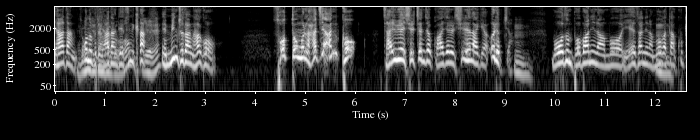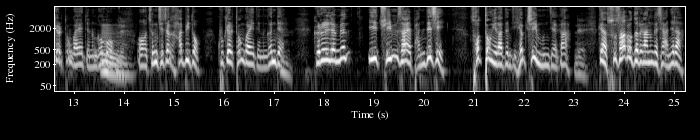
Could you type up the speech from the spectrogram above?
야당, 네, 오늘부터 야당 됐으니까 예. 예, 민주당하고 소통을 하지 않고 자유의 실천적 과제를 실현하기가 어렵죠. 음. 모든 법안이나 뭐 예산이나 뭐가 음. 다 국회를 통과해야 되는 거고 음. 네. 어, 정치적 합의도 국회를 통과해야 되는 건데 음. 그러려면 이 취임사에 반드시 소통이라든지 협치의 문제가 네. 그냥 수사로 들어가는 것이 아니라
